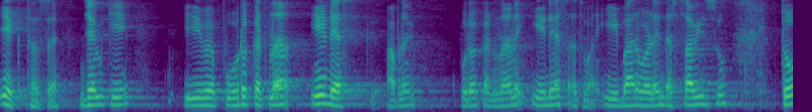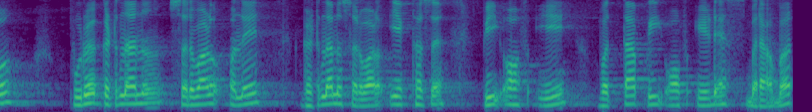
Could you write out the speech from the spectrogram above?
એક થશે. જેમ કે એ પૂરક એ ડેશ આપણે પૂરક એ ડેશ અથવા એ બાર વડે દર્શાવીશું. તો પૂરક ઘટનાનો સરવાળો અને ઘટનાનો સરવાળો એક થશે. પી ઓફ એ વત્તા પી ઓફ એ ડેશ બરાબર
